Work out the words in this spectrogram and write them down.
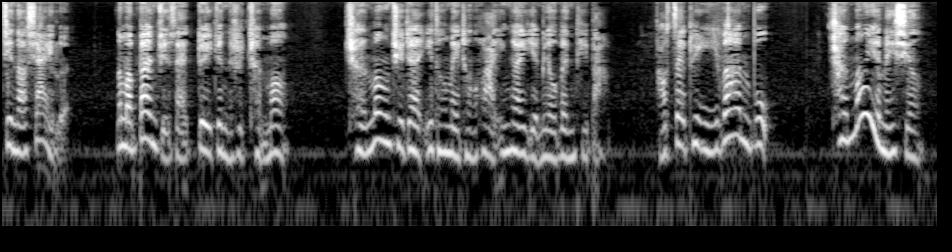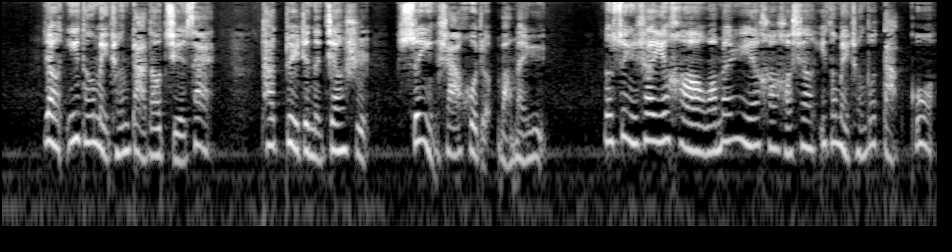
进到下一轮，那么半决赛对阵的是陈梦。陈梦去战伊藤美诚的话，应该也没有问题吧？好，再退一万步，陈梦也没行，让伊藤美诚打到决赛，他对阵的将是孙颖莎或者王曼玉。那孙颖莎也好，王曼玉也好，好像伊藤美诚都打不过，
